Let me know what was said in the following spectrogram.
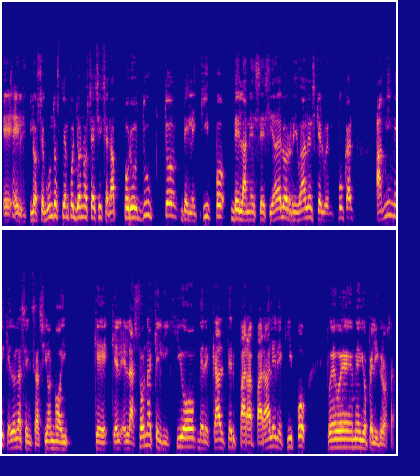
eh, los segundos tiempos yo no sé si será producto del equipo, de la necesidad de los rivales que lo empujan. A mí me quedó la sensación hoy que, que la zona que eligió Berecalter para parar el equipo fue medio peligrosa.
